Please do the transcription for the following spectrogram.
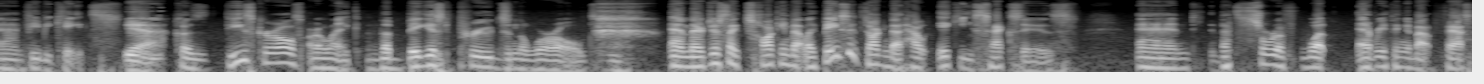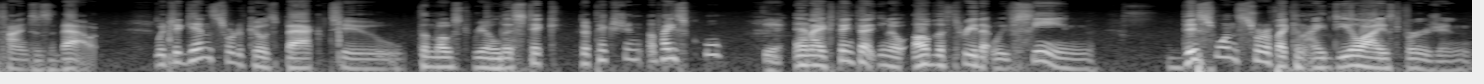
and Phoebe Cates. Yeah. because these girls are like the biggest prudes in the world, and they're just like talking about like basically talking about how icky sex is, and that's sort of what everything about Fast Times is about. Which again sort of goes back to the most realistic depiction of high school. Yeah. And I think that you know of the three that we've seen, this one's sort of like an idealized version,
